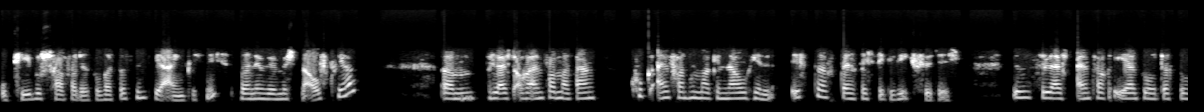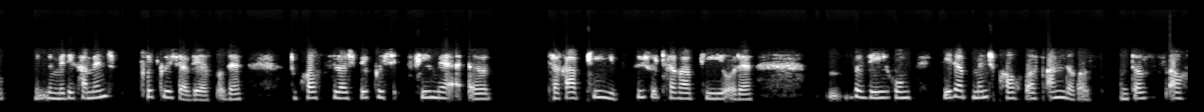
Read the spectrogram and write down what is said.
OP-Beschaffer oder sowas, das sind wir eigentlich nicht, sondern wir möchten aufklären. Ähm, vielleicht auch einfach mal sagen, guck einfach nur mal genau hin. Ist das der richtige Weg für dich? Ist es vielleicht einfach eher so, dass du mit einem Medikament glücklicher wirst oder du brauchst vielleicht wirklich viel mehr äh, Therapie, Psychotherapie oder Bewegung. Jeder Mensch braucht was anderes. Und das ist auch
